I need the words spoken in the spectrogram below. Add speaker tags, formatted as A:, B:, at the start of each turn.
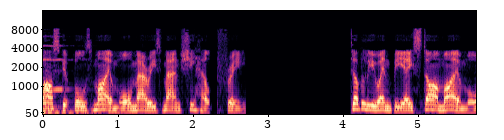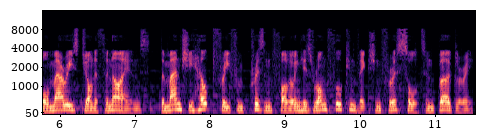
A: Basketball's Maya Moore marries man she helped free. WNBA star Maya Moore marries Jonathan Irons, the man she helped free from prison following his wrongful conviction for assault and burglary.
